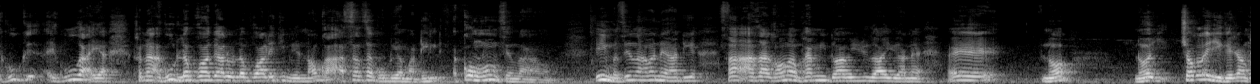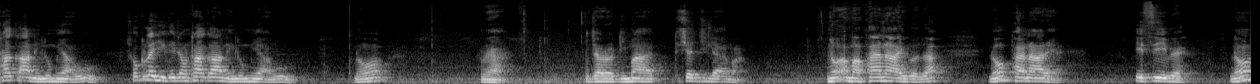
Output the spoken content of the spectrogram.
အခုအခုကအဲ့ခင်ဗျအခုလက်ဖွားပြလို့လက်ဖွားလေးကြည့်နေနောက်ကအဆက်ဆက်ကိုတွေ့ရမှာဒီအကုန်လုံးစဉ်းစားရအောင်အေးမစဉ်းစားဘဲနဲ့ဟာဒီဟာအာသာကောင်းတော့ဖမ်းပြီးသွားပြီးယူသွားယူရနဲ့အဲနော်နော်ချောကလက်ရေခဲကြောင်ထားကနေလို့မရဘူးချောကလက်ရေခဲကြောင်ထားကနေလို့မရဘူးနော်ခင်ဗျာကြတော့ဒီမှာတစ်ချက်ကြည့်လိုက်မှာနော်အမဖမ်းထားပြီပေါ့ဗျာနော်ဖမ်းထားတယ်အေးစီပဲနော်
